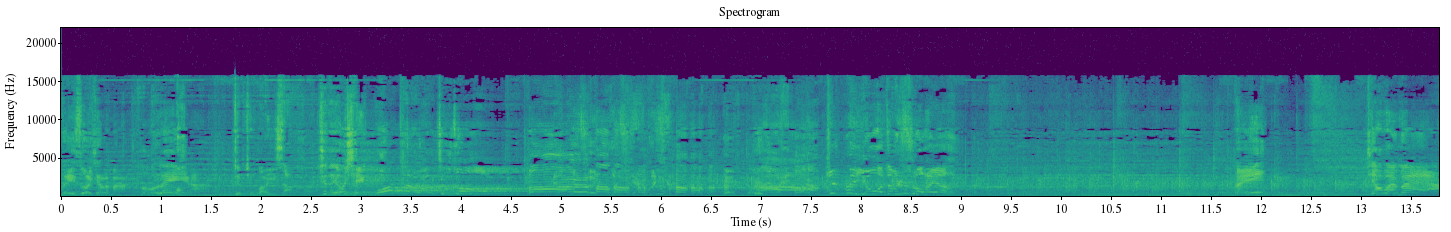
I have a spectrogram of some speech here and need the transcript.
可以坐下了吗？好累呀、对不起，不好意思啊，现在有请模特王就座。真的有我这么帅呀！喂，叫外卖啊！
